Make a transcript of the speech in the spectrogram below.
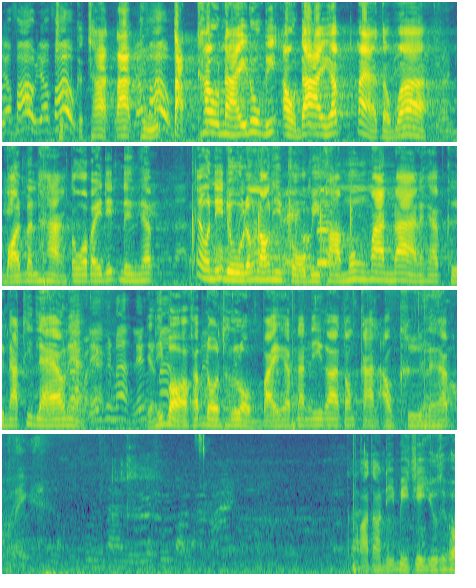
อย่าเฝ้าอย่าจุเฝ้า ดกระชากลากถูตัดเข้าในลูกนี้เอาได้ครับแหมแต่ว่าบอลมันห่างตัวไปนิดนึงครับแต่วันนี้ดูน้องๆทีมโกมีความมุ่งมั่นมากนะครับคือนัดที่แล้วเนี่ย เล้งขึ้นมาเล้งอย่างที่บอกครับโดนถล่มไปครับนัดนี้ก็ต้องการเอาคืนเลยครับเพราะตอนนี้ BG U16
